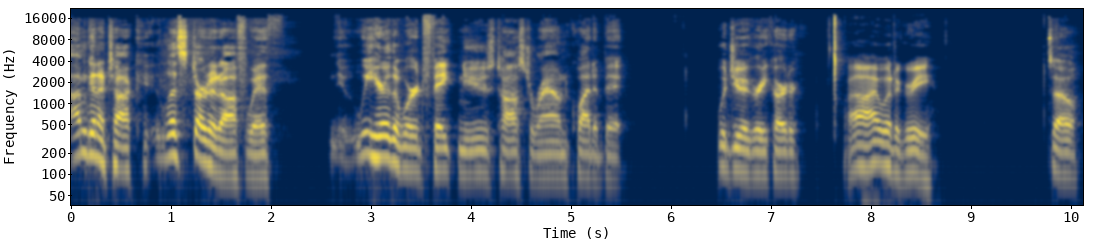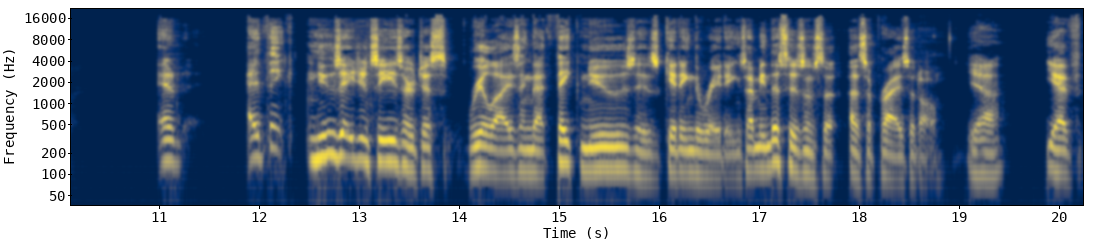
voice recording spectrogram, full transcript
I'm going to talk. Let's start it off with we hear the word fake news tossed around quite a bit. Would you agree, Carter? I would agree. So, and I think news agencies are just realizing that fake news is getting the ratings. I mean, this isn't a surprise at all. Yeah. You have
